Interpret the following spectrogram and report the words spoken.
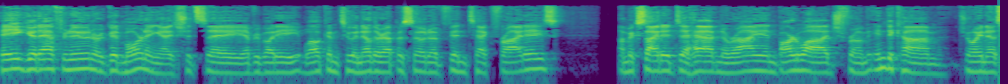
Hey, good afternoon or good morning, I should say, everybody. Welcome to another episode of FinTech Fridays. I'm excited to have Narayan Bhardwaj from Indecomm join us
